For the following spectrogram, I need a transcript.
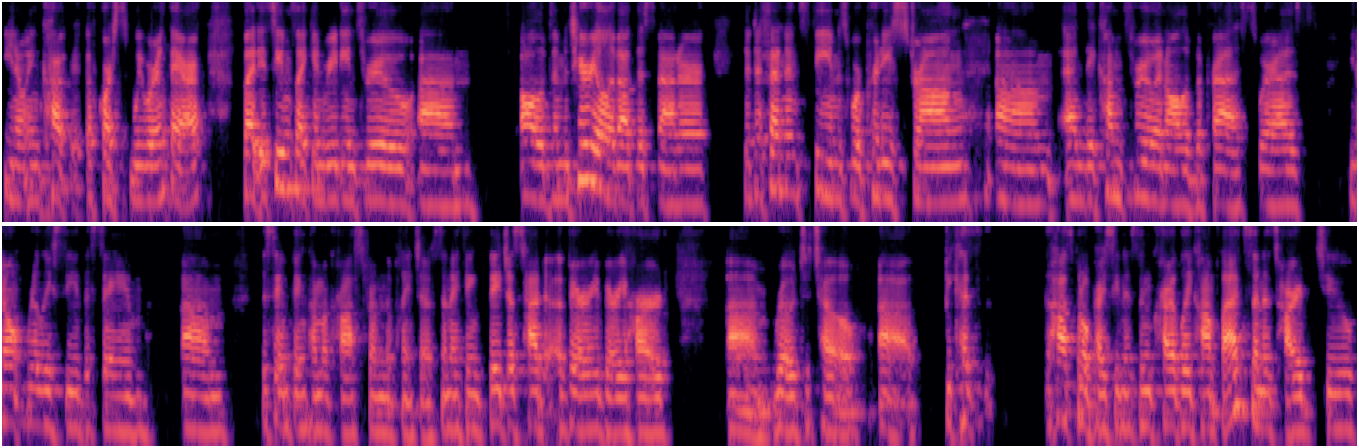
you know, in co- of course we weren't there, but it seems like in reading through um, all of the material about this matter the defendant's themes were pretty strong um, and they come through in all of the press, whereas you don't really see the same um, the same thing come across from the plaintiffs. And I think they just had a very, very hard um, road to toe uh, because hospital pricing is incredibly complex and it's hard to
